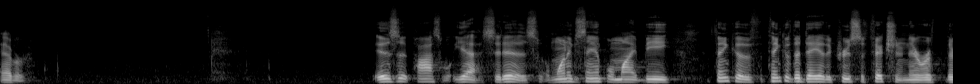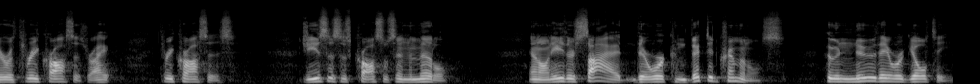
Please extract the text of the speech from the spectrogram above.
ever. Is it possible? Yes, it is. One example might be think of, think of the day of the crucifixion. There were, there were three crosses, right? Three crosses. Jesus' cross was in the middle. And on either side, there were convicted criminals who knew they were guilty.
